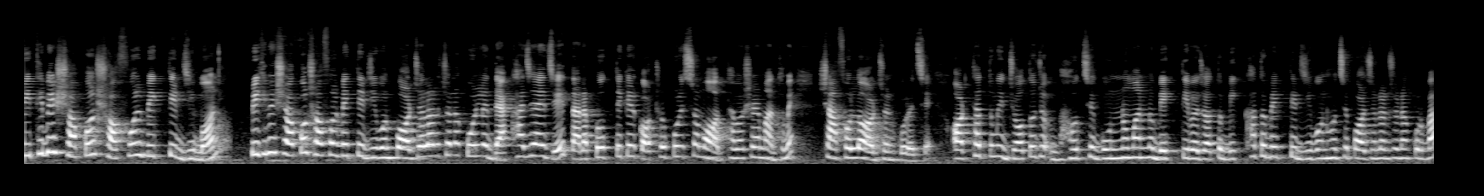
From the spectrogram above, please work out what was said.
পৃথিবীর সকল সফল ব্যক্তির জীবন, পৃথিবীর সকল সফল ব্যক্তির জীবন পর্যালোচনা করলে দেখা যায় যে তারা প্রত্যেকের কঠোর পরিশ্রম ও অধ্যাবসায়ের মাধ্যমে সাফল্য অর্জন করেছে। অর্থাৎ তুমি যত হচ্ছে গণ্যমান্য ব্যক্তি বা যত বিখ্যাত ব্যক্তির জীবন হচ্ছে পর্যালোচনা করবা,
